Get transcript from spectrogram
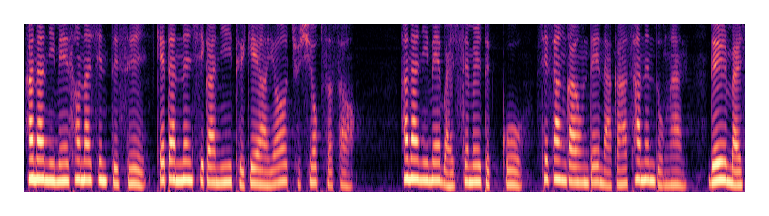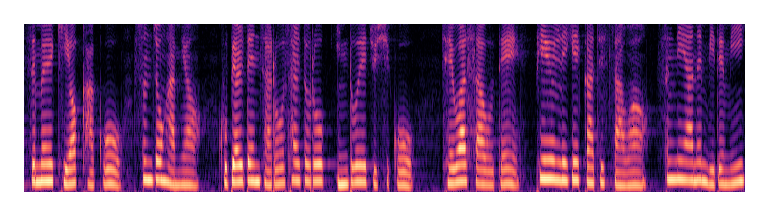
하나님의 선하신 뜻을 깨닫는 시간이 되게 하여 주시옵소서. 하나님의 말씀을 듣고 세상 가운데 나가 사는 동안 늘 말씀을 기억하고 순종하며 구별된 자로 살도록 인도해 주시고 죄와 싸우되 피 흘리기까지 싸워 승리하는 믿음이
